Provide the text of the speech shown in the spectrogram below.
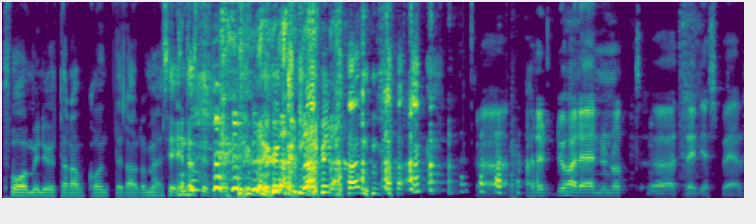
två minuter av content av de här senaste 30 minuterna vi bandar. Uh, hade, du hade ännu något uh, tredje spel?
